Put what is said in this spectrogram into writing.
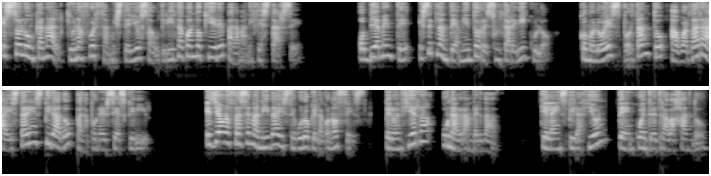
es solo un canal que una fuerza misteriosa utiliza cuando quiere para manifestarse. Obviamente, ese planteamiento resulta ridículo, como lo es, por tanto, aguardar a estar inspirado para ponerse a escribir. Es ya una frase manida y seguro que la conoces, pero encierra una gran verdad, que la inspiración te encuentre trabajando.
